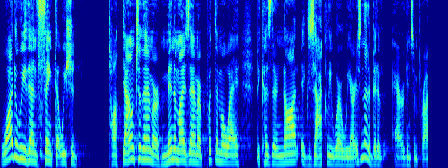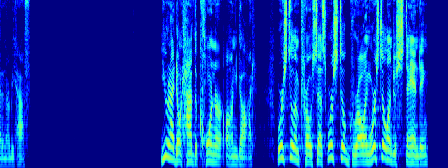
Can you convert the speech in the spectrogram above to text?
why do we then think that we should talk down to them or minimize them or put them away because they're not exactly where we are? Isn't that a bit of arrogance and pride on our behalf? You and I don't have the corner on God. We're still in process, we're still growing, we're still understanding.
